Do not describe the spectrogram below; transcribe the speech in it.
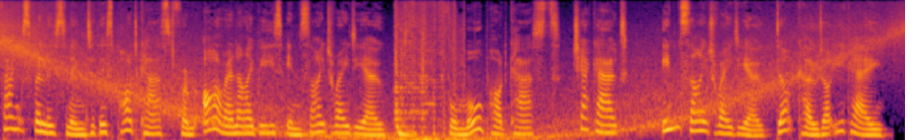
Thanks for listening to this podcast from RNIB's Insight Radio. For more podcasts, check out insightradio.co.uk.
